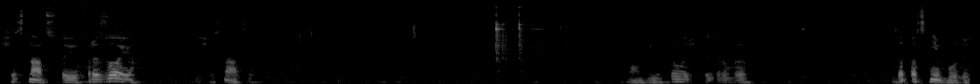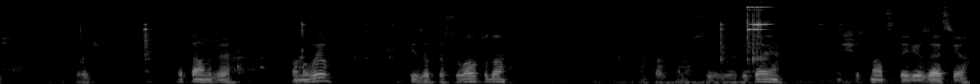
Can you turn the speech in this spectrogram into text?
16 фрезою. і 16. О, дві втулочки зробив. Запасні будуть. Коротше. От там вже встановив, ті запресував туди. Так воно все виглядає. 16 реалізація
